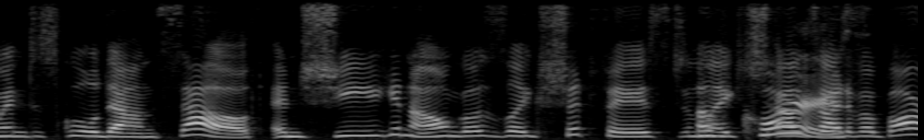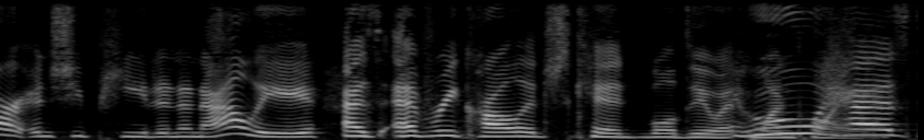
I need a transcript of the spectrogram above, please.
went to school down south, and she, you know, goes like shit faced and Of like course. outside of a bar, and she peed in an alley. As every college kid will do at one Who point. has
